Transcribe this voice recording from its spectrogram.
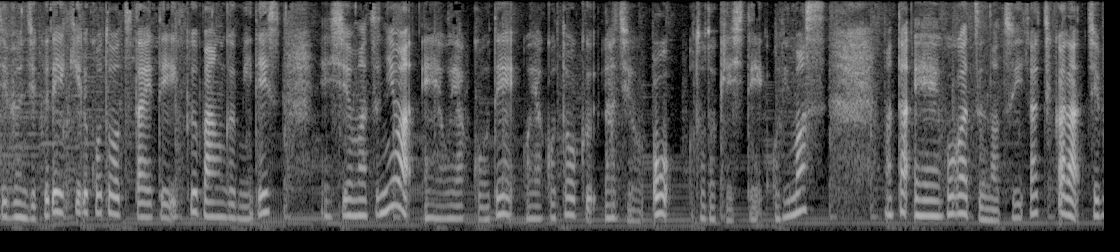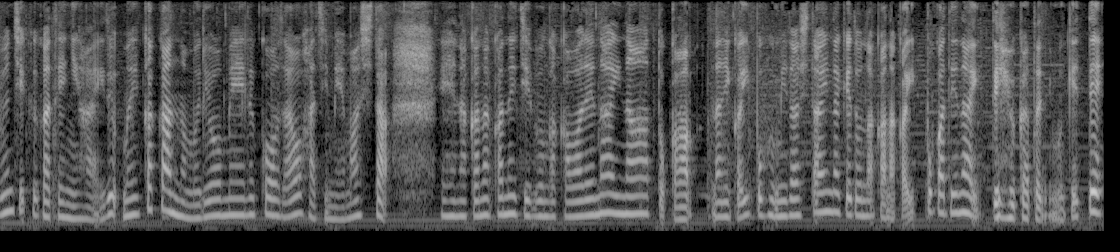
自分軸で生きることを伝えていく番組です。週末には、親子で親子トークラジオをお届けしております。また、5月の1日から自分軸が手に入る6日間の無料メール講座を始めました、なかなかね自分が変われないなとか何か一歩踏み出したいんだけどなかなか一歩が出ないっていう方にに向けて、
